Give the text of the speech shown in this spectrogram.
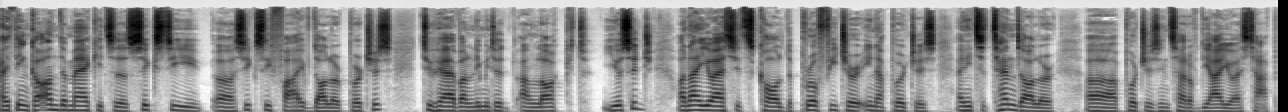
I think on the Mac it's a 60 uh, $65 purchase to have unlimited unlocked usage. On iOS it's called the Pro feature in a purchase and it's a $10 uh, purchase inside of the iOS app.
